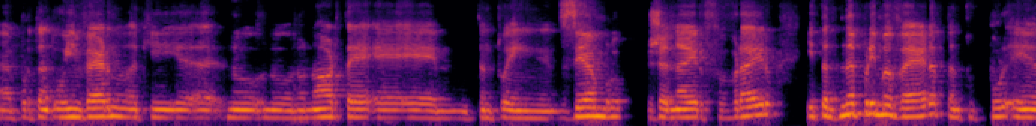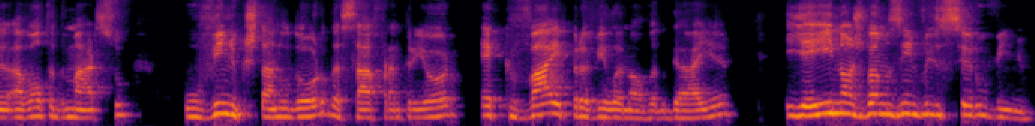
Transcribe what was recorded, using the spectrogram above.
Uh, portanto, o inverno aqui uh, no, no, no, norte é, é, é, tanto em dezembro, janeiro, fevereiro, e tanto na primavera, portanto, por, em, à volta de março, o vinho que está no Douro, da safra anterior, é que vai para Vila Nova de Gaia, e aí nós vamos envelhecer o vinho.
